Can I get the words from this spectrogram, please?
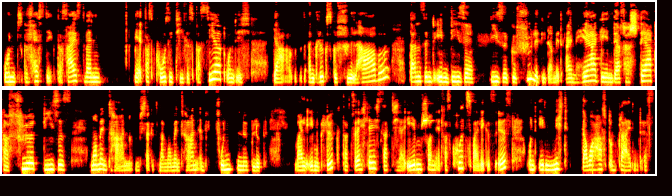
und gefestigt. Das heißt, wenn mir etwas Positives passiert und ich ja ein Glücksgefühl habe, dann sind eben diese diese Gefühle, die damit einhergehen, der Verstärker für dieses momentan, ich sage jetzt mal momentan empfundene Glück weil eben Glück tatsächlich, sagte ich ja eben schon, etwas Kurzweiliges ist und eben nicht dauerhaft und bleibend ist.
